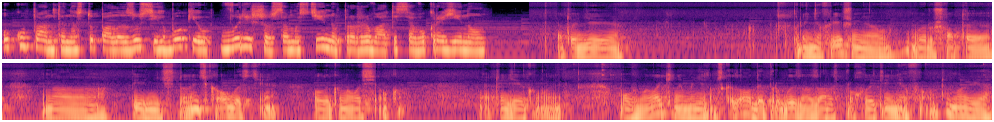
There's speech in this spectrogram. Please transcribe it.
окупанти наступали з усіх боків, вирішив самостійно прориватися в Україну. Я тоді прийняв рішення вирушати на північ Донецької області, Велику Новосілку. Я тоді, коли був в Милекіні, мені там сказали, де приблизно зараз проходить лінія фронту. Ну і я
